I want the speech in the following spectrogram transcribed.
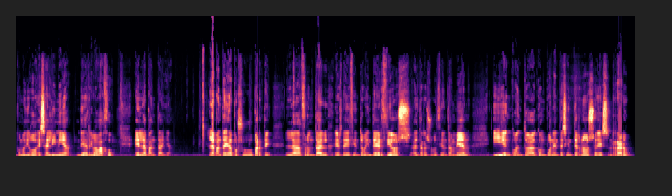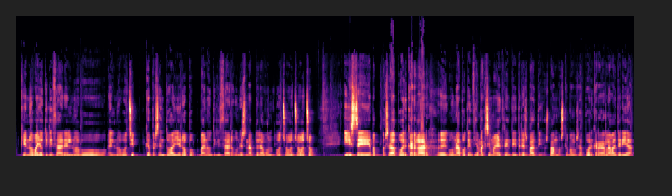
como digo, esa línea de arriba abajo en la pantalla. La pantalla por su parte, la frontal es de 120 Hz, alta resolución también, y en cuanto a componentes internos es raro que no vaya a utilizar el nuevo, el nuevo chip que presentó ayer Oppo, van a utilizar un Snapdragon 888 y se, va a poder cargar eh, con una potencia máxima de 33 vatios, vamos, que vamos a poder cargar la batería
